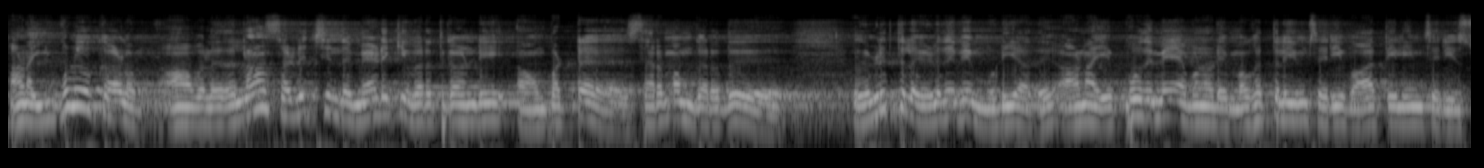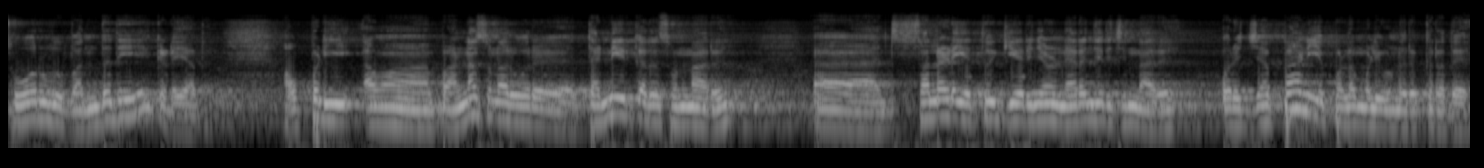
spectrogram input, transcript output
ஆனால் இவ்வளோ காலம் அவளை இதெல்லாம் சடித்து இந்த மேடைக்கு வரத்துக்காண்டி அவன் பட்ட சிரமங்கிறது எழுத்தில் எழுதவே முடியாது. ஆனால் எப்போதுமே அவனுடைய முகத்துலேயும் சரி வார்த்தையிலையும் சரி சோர்வு வந்ததே கிடையாது. அப்படி அவன் இப்போ அண்ணன் சொன்னார் ஒரு தண்ணீர் கதை சொன்னார். சல்லடையை தூக்கி எறிஞ்சோன்னு நிறைஞ்சிருச்சுன்னாரு. ஒரு ஜப்பானிய பழமொழி ஒன்று இருக்கிறது.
